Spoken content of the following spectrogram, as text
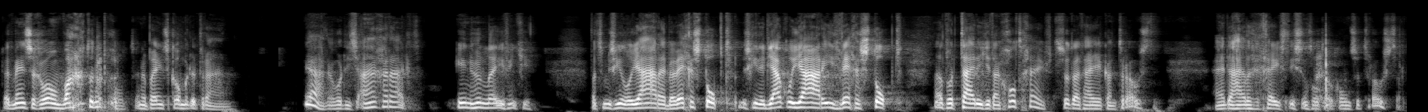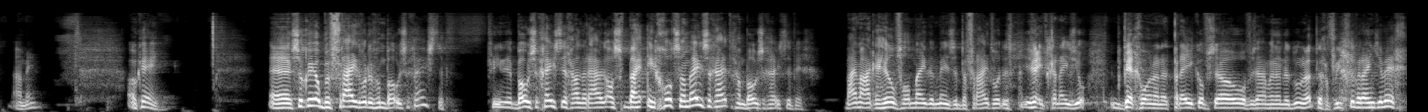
Dat mensen gewoon wachten op God en opeens komen de tranen. Ja, er wordt iets aangeraakt in hun leventje. Wat ze misschien al jaren hebben weggestopt. Misschien heb jij ook al jaren iets weggestopt. Nou, het wordt tijd dat je het aan God geeft, zodat Hij je kan troosten. De Heilige Geest is tenslotte ook onze trooster. Amen. Oké. Eh, zo kun je ook bevrijd worden van boze geesten. Vrienden, boze geesten gaan eruit. Als bij, in Gods aanwezigheid gaan boze geesten weg. Wij maken heel veel mee dat mensen bevrijd worden. Je weet geen eens, joh, ik ben gewoon aan het preken of zo. Of we zijn we aan het doen. Dan vliegt er weer weg.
